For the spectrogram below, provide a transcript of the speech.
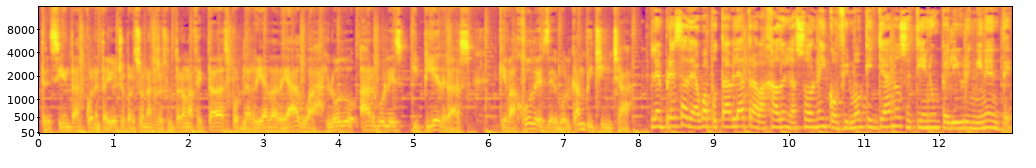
348 personas resultaron afectadas por la riada de agua, lodo, árboles y piedras que bajó desde el volcán Pichincha. La empresa de agua potable ha trabajado en la zona y confirmó que ya no se tiene un peligro inminente.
